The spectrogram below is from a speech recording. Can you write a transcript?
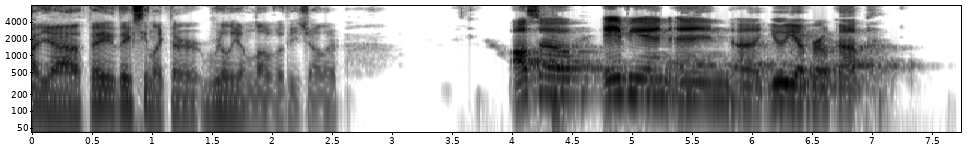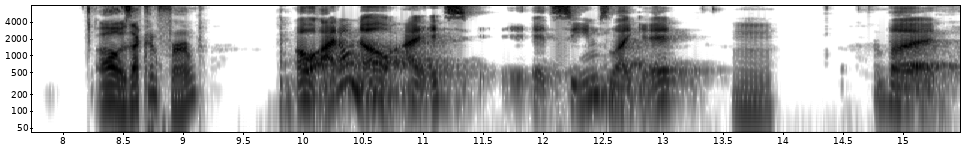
uh, yeah, they they seem like they're really in love with each other. also, Avian and uh, Yuya broke up. Oh, is that confirmed? Oh, I don't know. I it's it seems like it, Mm. but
